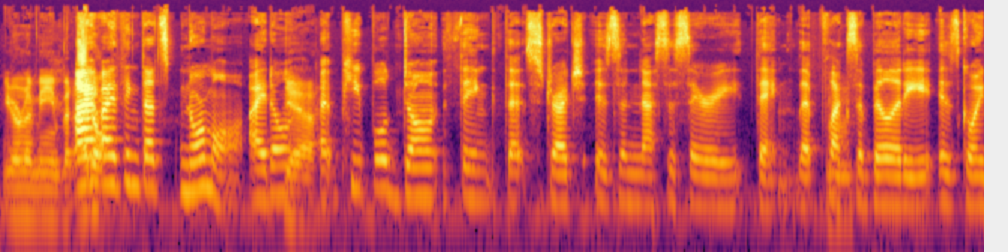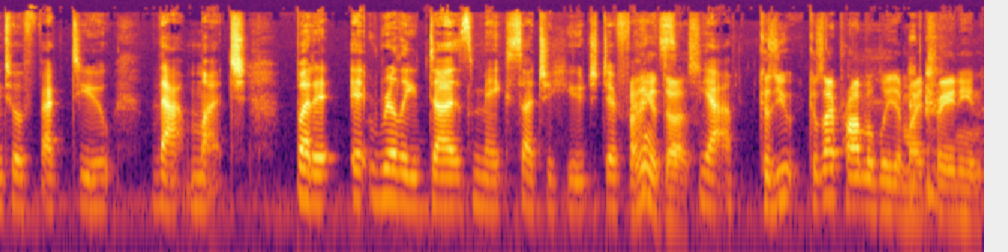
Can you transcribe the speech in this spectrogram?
You know what I mean? But I don't. I, I think that's normal. I don't. Yeah. Uh, people don't think that stretch is a necessary thing. Mm-hmm. That flexibility is going to affect you that much, but it it really does make such a huge difference. I think it does. Yeah. because you because I probably in my training,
